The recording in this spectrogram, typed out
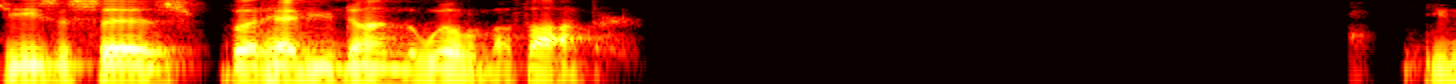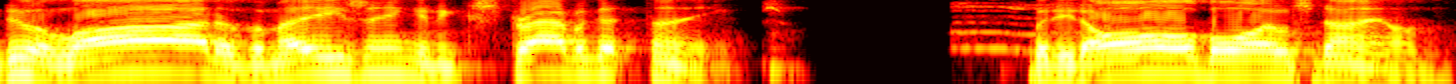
Jesus says, But have you done the will of my Father? You can do a lot of amazing and extravagant things. But it all boils down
